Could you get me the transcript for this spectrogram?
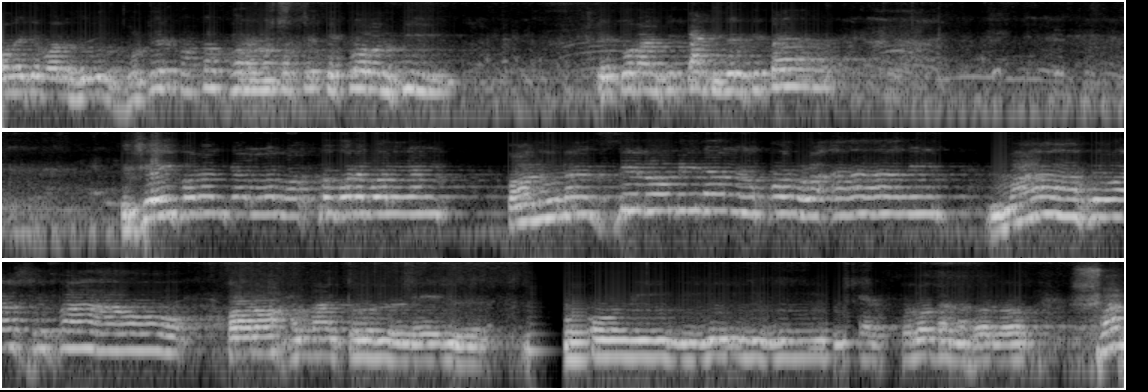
অনেকে বলে, হুজুর, ভোটের কথা করানো করছে এ করণ কি? এ কোরআন কি তাকিদের কিতাব? সেই কোরআনকে আল্লাহ লক্ষ্য করে বললেন, অনুনাজ্জিলু মিনাল কুরআনি মা হুয়া শিফাউ ওয়া রাহমাতুল লিল এর স্লোগান হলো সব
